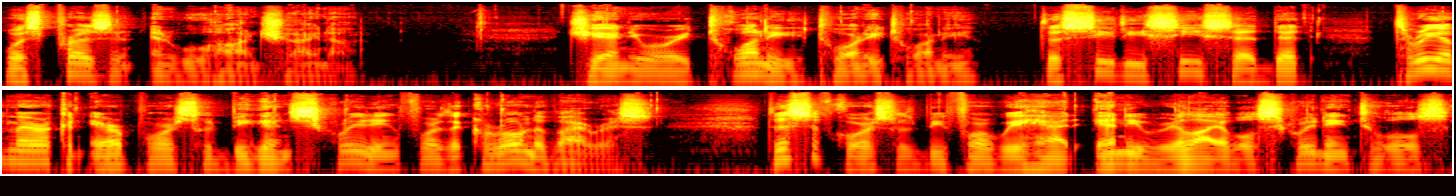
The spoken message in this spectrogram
was present in Wuhan, China. January 20, 2020, the CDC said that three American airports would begin screening for the coronavirus. This, of course, was before we had any reliable screening tools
